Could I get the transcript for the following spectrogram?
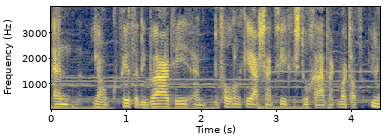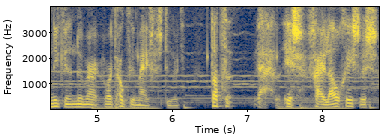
En jouw computer die bewaart die. En de volgende keer als je naar Tweakers toe gaat, dan wordt dat unieke nummer wordt ook weer meegestuurd. Dat eh, ja, is vrij logisch. Dus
